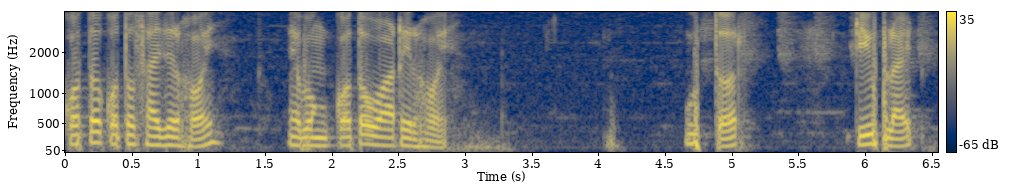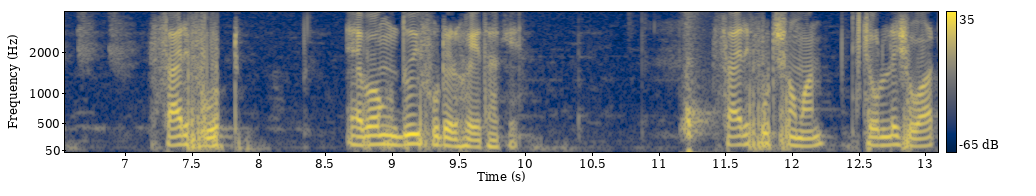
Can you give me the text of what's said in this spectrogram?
কত কত সাইজের হয় এবং কত ওয়াটের হয়? উত্তর, টিউবলাইট চার ফুট এবং দুই ফুটের হয়ে থাকে। চার ফুট সমান চল্লিশ ওয়াট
